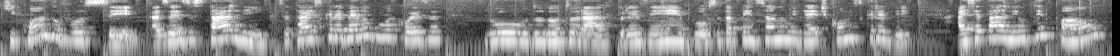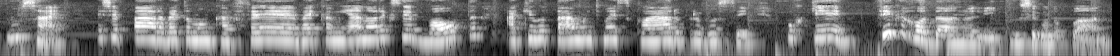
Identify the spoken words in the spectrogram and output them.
Que quando você, às vezes, está ali, você está escrevendo alguma coisa do, do doutorado, por exemplo, ou você está pensando uma ideia de como escrever. Aí você está ali um tempão, não sai. Aí você para, vai tomar um café, vai caminhar. Na hora que você volta, aquilo tá muito mais claro para você. Porque fica rodando ali no segundo plano.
